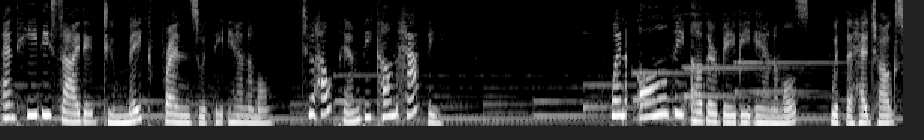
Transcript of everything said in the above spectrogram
and he decided to make friends with the animal to help him become happy. When all the other baby animals, with the hedgehog's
